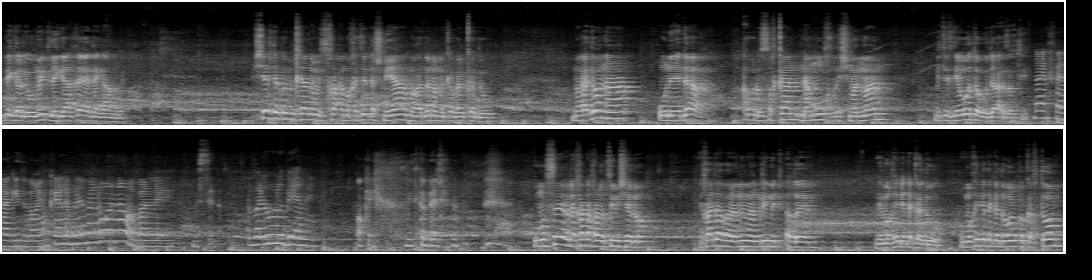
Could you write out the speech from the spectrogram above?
ליגה לאומית, ליגה אחרת לגמרי. שש דקות מתחילת המשחק, המחצית השנייה, מרדונה מקבל כדור. מרדונה הוא נהדר, אבל הוא שחקן נמוך ושמנמן, ותזכרו את העובדה הזאת. לא יפה להגיד דברים כאלה בימינו אנו, אבל אה, בסדר. אבל הוא לא בימינו. אוקיי, מתקבל. הוא מוסר לאחד החלוצים שלו, אחד הבלמים האנגלים מתערב ומרחיק את הכדור. הוא מרחיק את הכדור לא כל כך טוב,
